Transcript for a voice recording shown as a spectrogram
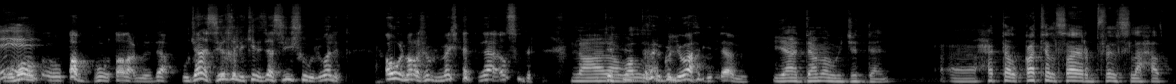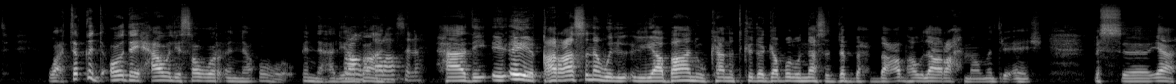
رموه وطب هو طلع من ذا وجالس يغلي كذا جالس يشوي الولد أول مرة أشوف المشهد ذا أصبر. لا لا والله. يقول لي واحد قدامي. يا دموي جدا. آه، حتى القتل صاير بفلس لاحظت. واعتقد اودا يحاول يصور إنه أوه انها اليابان. قراصنة. هذه إي إيه قراصنة واليابان وكانت كذا قبل والناس تذبح بعضها ولا رحمة وما أدري إيش. بس آه، يا.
